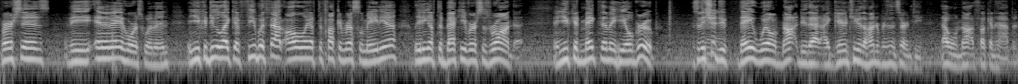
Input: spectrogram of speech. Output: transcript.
versus the MMA horsewomen. And you could do like a feud with that all the way up to fucking WrestleMania, leading up to Becky versus Ronda. And you could make them a heel group. So they should do. They will not do that. I guarantee you the hundred percent certainty that will not fucking happen.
